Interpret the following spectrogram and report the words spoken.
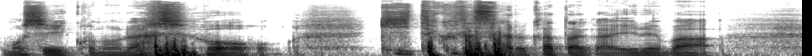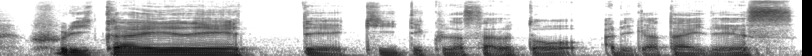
もしこのラジオを聞いてくださる方がいれば、振り返って聞いてくださるとありがたいです。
